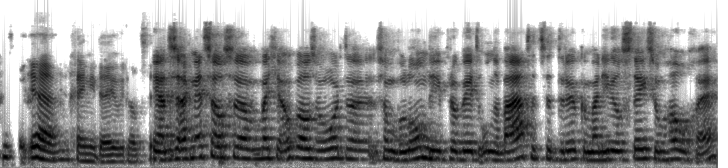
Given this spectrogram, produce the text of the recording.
ja, geen idee hoe dat zit. Ja, het is eigenlijk net zoals uh, wat je ook wel eens hoort, uh, zo'n ballon die je probeert onder water te drukken, maar die wil steeds omhoog. Hè?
